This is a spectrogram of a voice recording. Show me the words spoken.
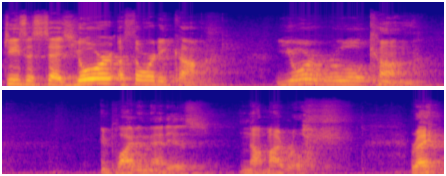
Jesus says, Your authority come, your rule come. Implied in that is, not my rule. right?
